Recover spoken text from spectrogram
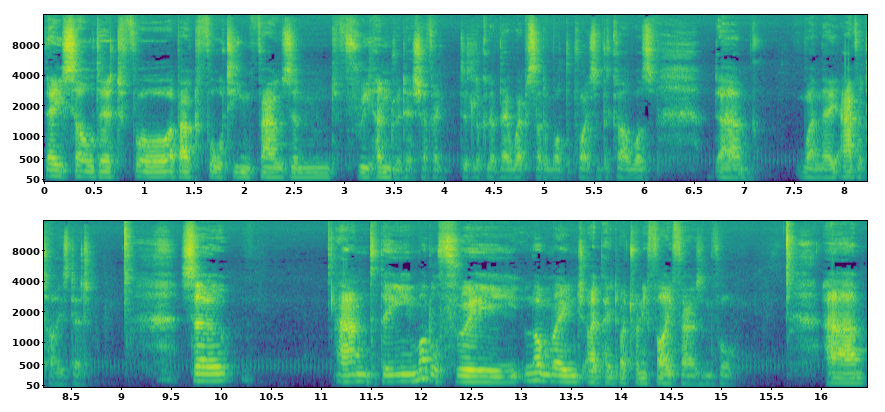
they sold it for about 14,300-ish, I think, just looking at their website and what the price of the car was um, when they advertised it. So, and the Model 3 long range I paid about 25,000 for. Um,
